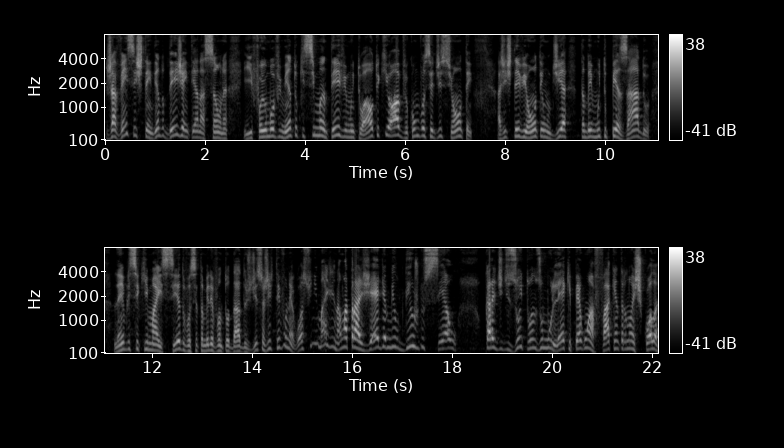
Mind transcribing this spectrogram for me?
já vem se estendendo desde a internação, né? E foi um movimento que se manteve muito alto e que, óbvio, como você disse ontem, a gente teve ontem um dia também muito pesado. Lembre-se que mais cedo você também levantou dados disso. A gente teve um negócio inimaginável, uma tragédia, meu Deus do céu. O cara de 18 anos, um moleque, pega uma faca, entra numa escola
